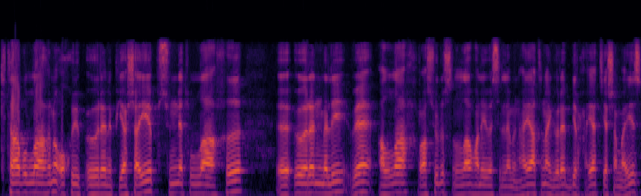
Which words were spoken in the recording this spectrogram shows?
Kitabullah'ını okuyup, öğrenip, yaşayıp, sünnetullah'ı e, öğrenmeli ve Allah Resulü sallallahu aleyhi ve sellemin hayatına göre bir hayat yaşamayız,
